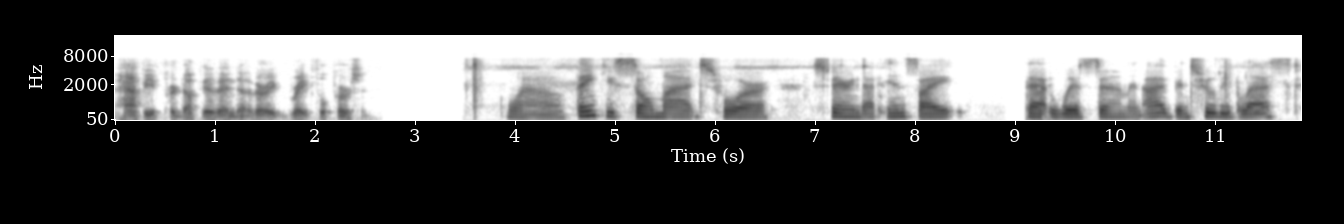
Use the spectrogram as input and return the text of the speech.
happy, productive, and a very grateful person. Wow. Thank you so much for sharing that insight, that wisdom. And I've been truly blessed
